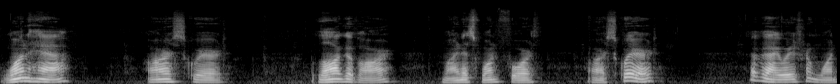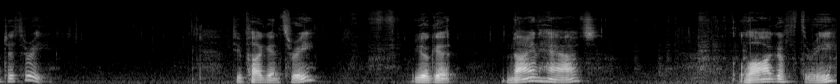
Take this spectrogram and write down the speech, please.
1 half r squared log of r minus 1 fourth r squared, evaluated from 1 to 3. If you plug in 3, you'll get 9 halves log of 3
